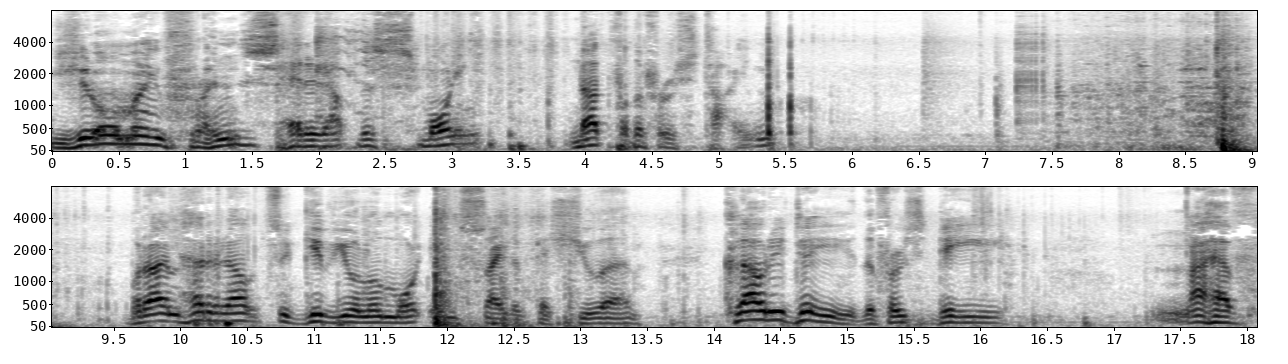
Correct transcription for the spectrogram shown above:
You know, my friends headed out this morning, not for the first time, but I'm headed out to give you a little more insight of Teshua. Cloudy day, the first day. I have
